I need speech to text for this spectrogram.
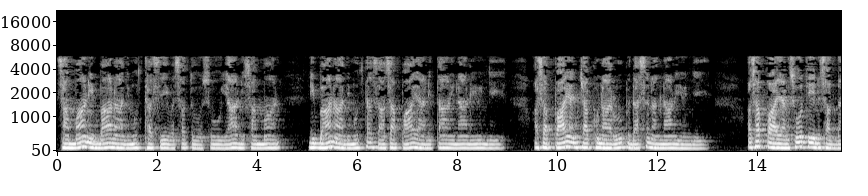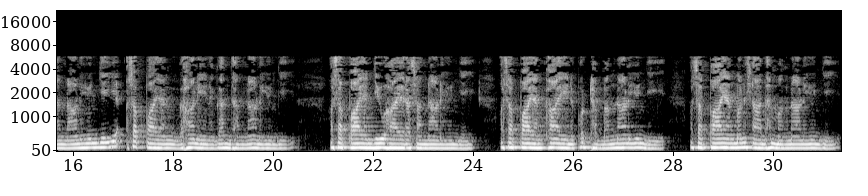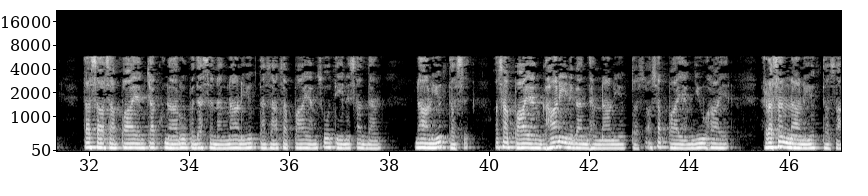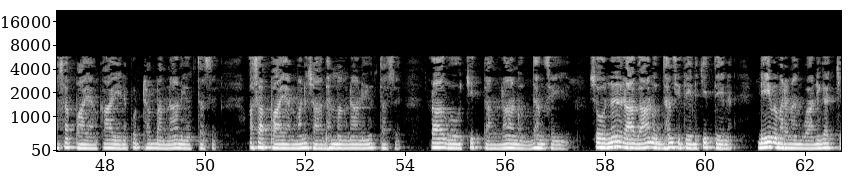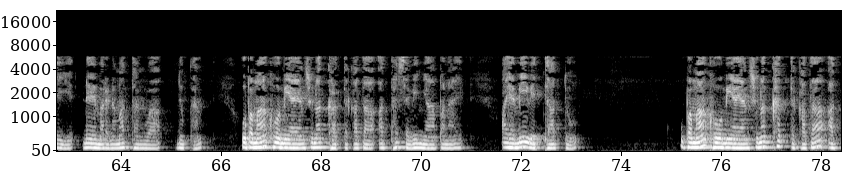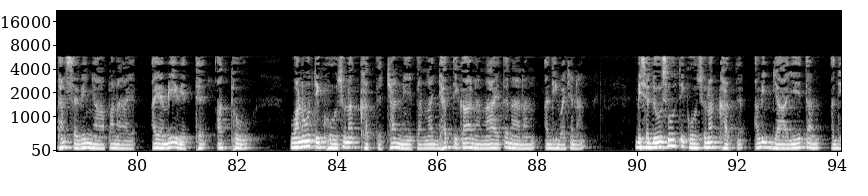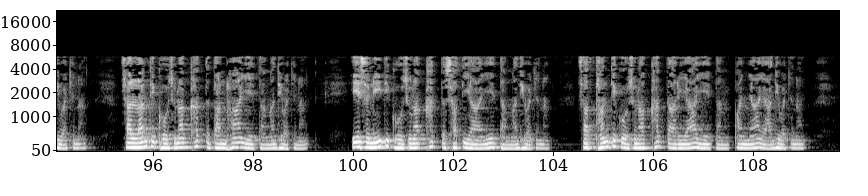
සම්මානි බානාදි මුත්තසේව සතෝ සෝ යානි සම්මාන. නිබ්බානාදි මුත්තස අසප්පායානි තානි නානයුඤ්ජේය අසප්පායං චක්ඛුනා රූප දසනං නානයුඤ්ජේය අසප්පායං සෝතේන සද්දං නානයුඤ්ජේය අසප්පායං ගාහනේන ගන්ධං නානයුඤ්ජේය අසප්පායං ජීවහාය රසං නානයුඤ්ජේය අසප්පායං කායේන පොට්ඨම්මං නානයුඤ්ජේය අසප්පායං මනසා ධම්මං නානයුඤ්ජේය තසසප්පායං චක්ඛුනා රූප දස්සනං නානයුත්තස සප්පායං සෝතේන සද්දං නානයුත්තස අසප්පායං ඝානේන ගන්ධං නානයුත්තස අසප්පායං ජීවහාය රසං නානයුත්තස අසප්පායං කායේන පොට්ඨම්බං නානයුත්තස අසප්පායං මනසා ධම්මං නානයුත්තස රාගෝ චිත්තං නානුද්ධංසෙය සෝන රාගානුද්ධංසිතේන චිත්තේන නේව මරණං වා නිගච්ඡෙය නේ මරණ මත්තං වා දුක්ඛං. උපමා කෝමේ අයං සුනක්ඛත් කතා අත්ථස්ස විඤ්ඤාපනයි. අයමේ වෙත්තත්තු උපමා කෝමේ අයං සුනක්ඛත් කතා අත්ථස්ස විඤ්ඤාපනාය. අයමේ වෙත්ත අත්ථෝ. වනෝති කෝ සුනක්ඛත් ඡන්නේ තං අධ්‍යාත්තිකානං ආයතනානං අධිවචනං. විසදෝසෝති කෝ සුනක්ඛත් අවිජ්ජායේතං අධිවචනං. සල්ලන්ති කෝ සුනක්ඛත් තණ්හායේතං අධිවචනං. ඒස නීති කෝ සුනක්ඛත් සතියායේතං අධිවචනං. සත්තාන්ති කෝ සුනක්ඛත් ආරියායේතං පඤ්ඤාය අධිවචනං.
